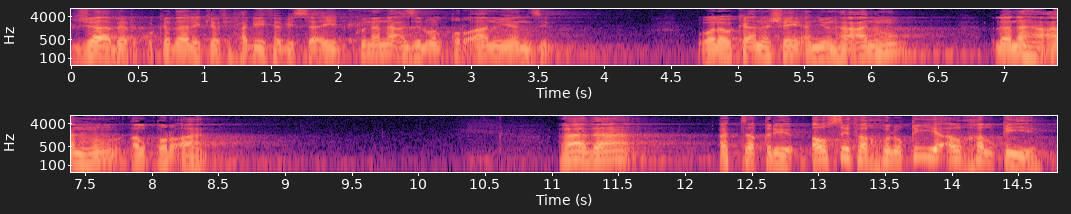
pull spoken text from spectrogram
جابر وكذلك في حديث أبي سعيد كنا نعزل والقرآن ينزل ولو كان شيئا ينهى عنه لنهى عنه القرآن. هذا التقرير أو صفة خلقية أو خلقية.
